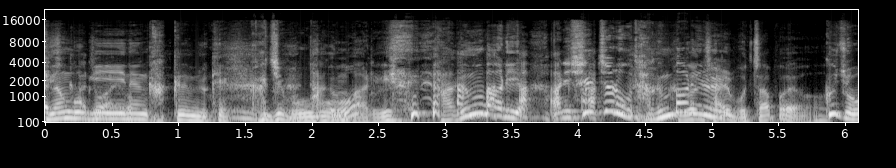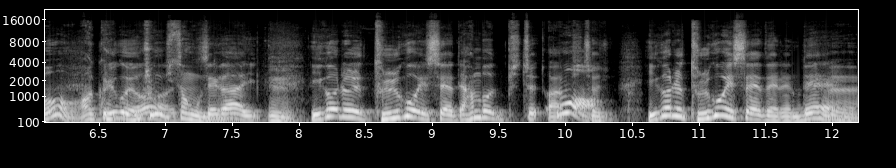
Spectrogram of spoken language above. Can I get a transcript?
귀한 고기는 가져와요. 가끔 이렇게 가지고 오고 다금바리. 다금바리 아니 실제로 다금바리를 그건 잘못 잡아요. 그죠? 아, 그리고요, 엄청 비싼 건데. 제가 이- 예. 이거를 들고 있어야 돼. 한번 비춰, 아, 우와. 비춰, 이거를 들고 있어야 되는데 네.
